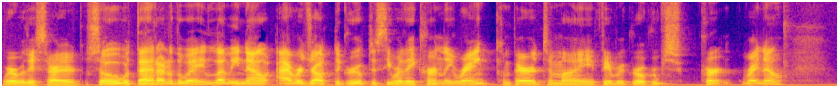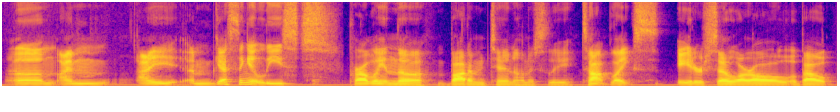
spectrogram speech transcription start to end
wherever they started. So with that out of the way, let me now average out the group to see where they currently rank compared to my favorite girl groups current right now. Um, I'm I am guessing at least probably in the bottom 10 honestly. Top like 8 or so are all about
